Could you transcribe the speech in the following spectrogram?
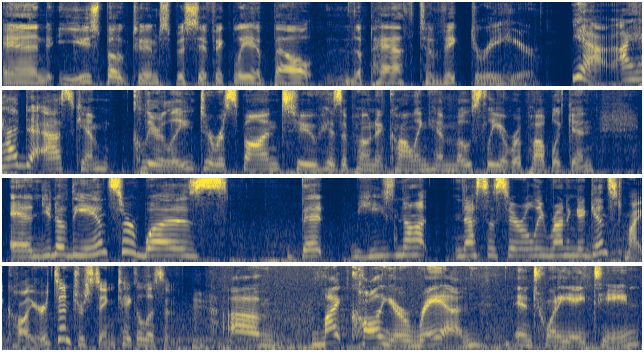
And you spoke to him specifically about the path to victory here. Yeah, I had to ask him clearly to respond to his opponent calling him mostly a Republican. And, you know, the answer was that he's not necessarily running against Mike Collier. It's interesting. Take a listen. Mike Collier ran in 2018,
